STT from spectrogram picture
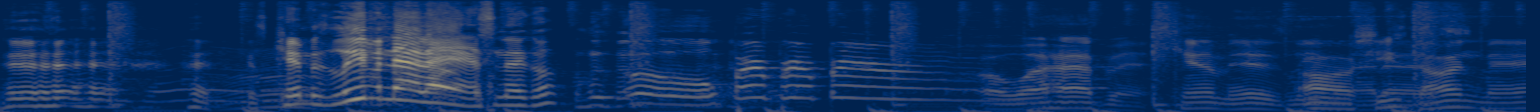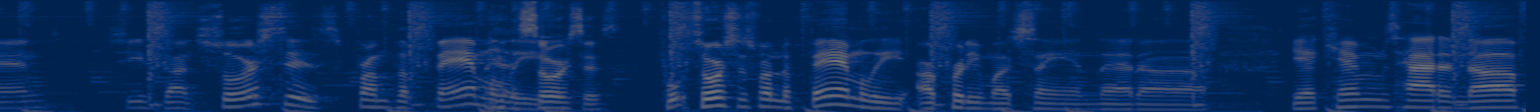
Cause Kim is leaving that ass, nigga. oh, burr, burr, burr. Oh, what happened? Kim is. leaving Oh, that she's ass. done, man. She's done. Sources from the family. Sources. F- sources from the family are pretty much saying that uh yeah kim's had enough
